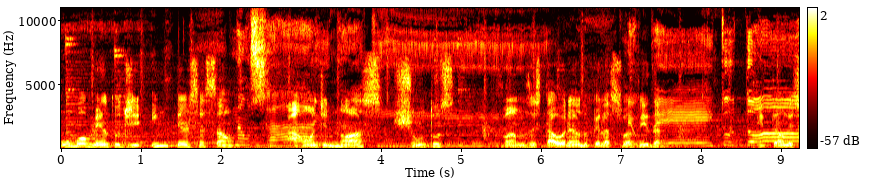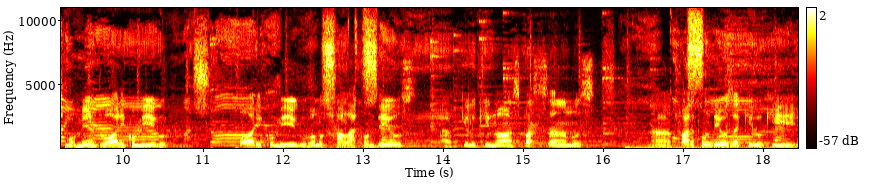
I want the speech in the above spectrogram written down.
um momento de intercessão, aonde nós juntos vamos estar orando pela sua vida. Então, nesse momento, ore comigo. Ore comigo, vamos falar com Deus aquilo que nós passamos. Ah, fale com Deus aquilo que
